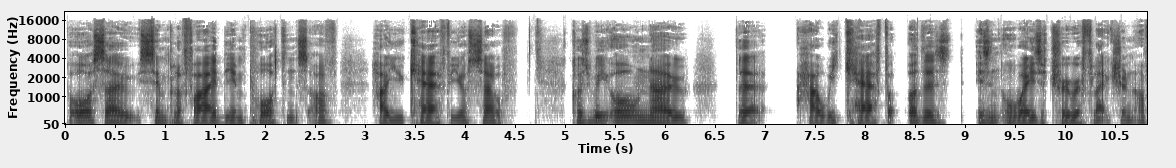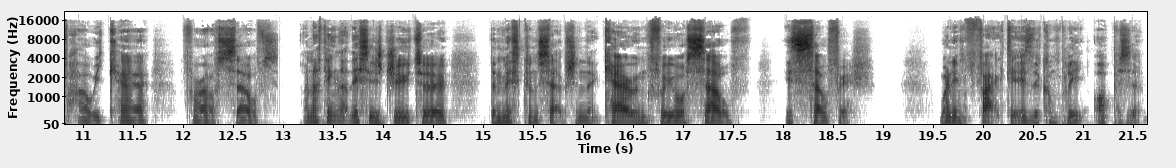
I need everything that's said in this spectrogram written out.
but also simplify the importance of how you care for yourself. Because we all know that how we care for others isn't always a true reflection of how we care for ourselves. And I think that this is due to the misconception that caring for yourself is selfish, when in fact it is the complete opposite.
